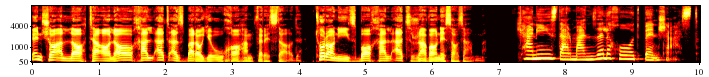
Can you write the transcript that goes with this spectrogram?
ان الله تعالی خلعت از برای او خواهم فرستاد. تو را نیز با خلعت روانه سازم. کنیز در منزل خود بنشست.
